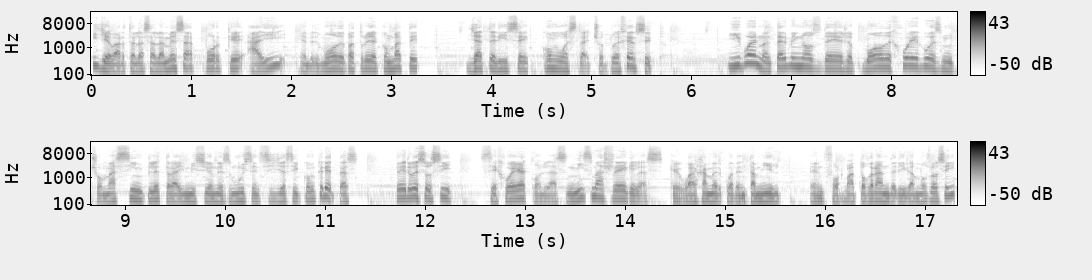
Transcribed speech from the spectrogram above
y llevártelas a la mesa porque ahí, en el modo de patrulla de combate, ya te dice cómo está hecho tu ejército. Y bueno, en términos del modo de juego es mucho más simple, trae misiones muy sencillas y concretas, pero eso sí, se juega con las mismas reglas que Warhammer 40.000 en formato grande, digámoslo así,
